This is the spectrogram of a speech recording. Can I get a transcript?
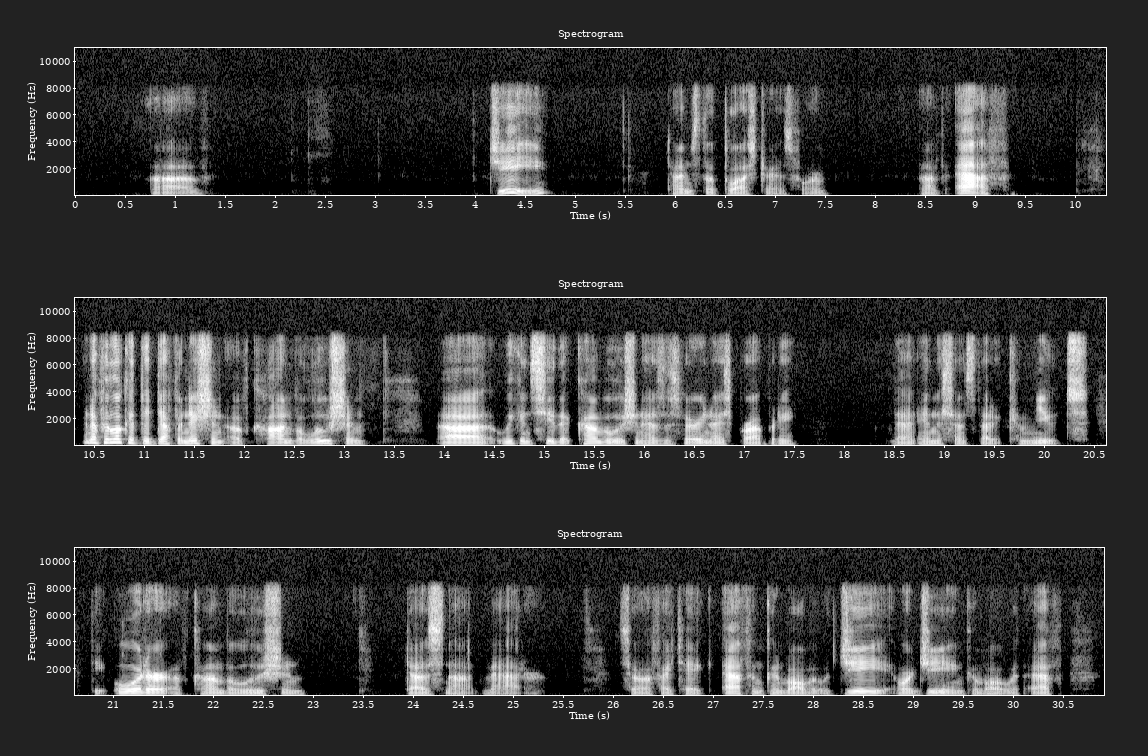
of G times the Laplace transform of F. And if we look at the definition of convolution, uh, we can see that convolution has this very nice property that in the sense that it commutes. The order of convolution does not matter. So if I take f and convolve it with g, or g and convolve it with f,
